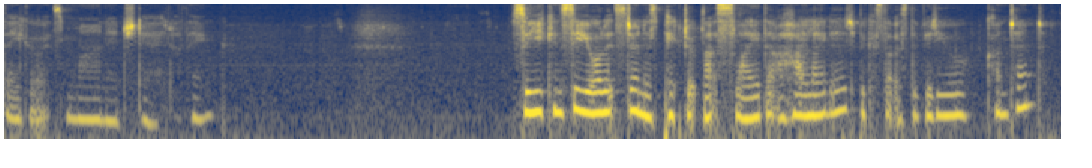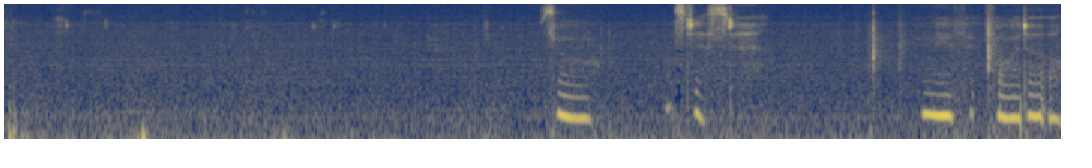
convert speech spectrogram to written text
There you go, it's managed it, I think. So you can see all it's done is picked up that slide that I highlighted because that was the video content. So let's just uh, move it forward a little.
